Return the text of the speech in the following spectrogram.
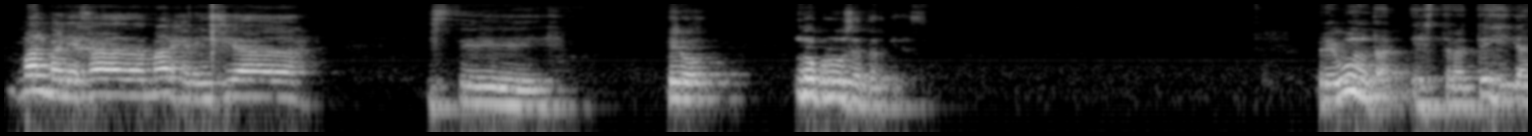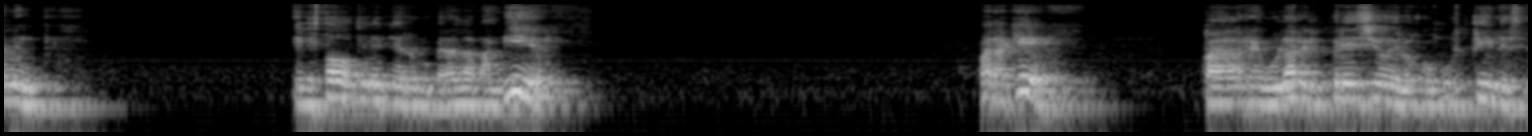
Mal manejada, mal gerenciada, este, pero no produce pérdidas. Pregunta, estratégicamente, el Estado tiene que recuperar la pandilla. ¿Para qué? Para regular el precio de los combustibles.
